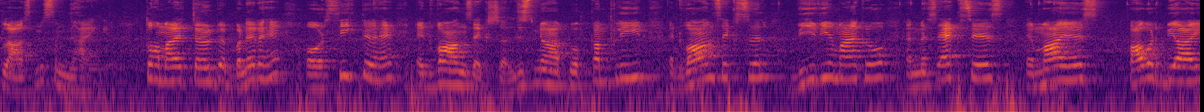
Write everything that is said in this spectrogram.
क्लास में समझाएँगे। तो हमारे चैनल पे बने रहें और सीखते रहें एडवांस एक्सेल जिसमें आपको complete advance Excel V V macro M S access M I S power B I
